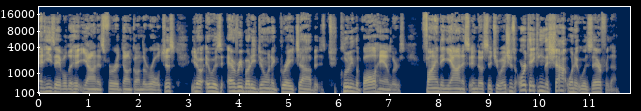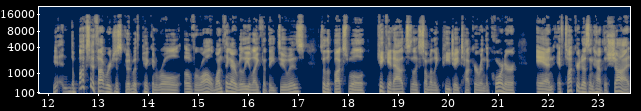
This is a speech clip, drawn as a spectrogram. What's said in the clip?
and he's able to hit Giannis for a dunk on the roll. Just, you know, it was everybody doing a great job, eh, including the ball handlers finding Giannis in those situations or taking the shot when it was there for them. Yeah, the Bucks I thought were just good with pick and roll overall. One thing I really like that they do is so the Bucks will kick it out to like someone like PJ Tucker in the corner, and if Tucker doesn't have the shot,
